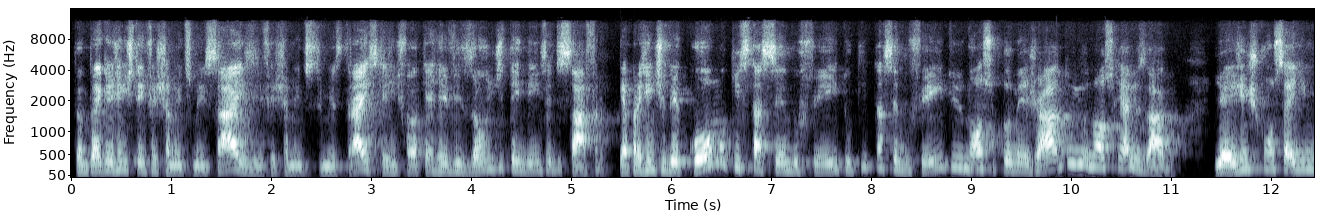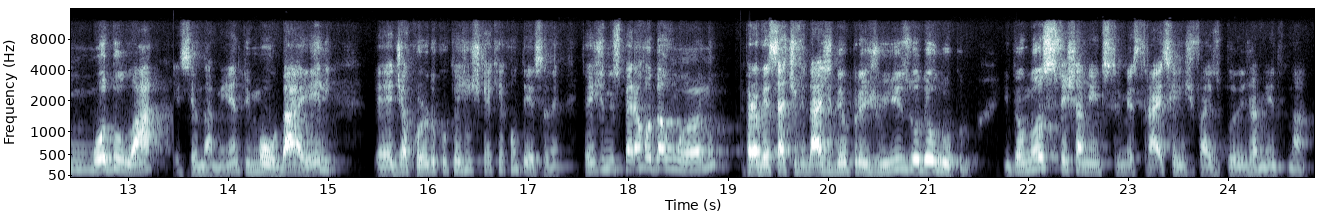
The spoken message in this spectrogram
Tanto é que a gente tem fechamentos mensais e fechamentos trimestrais, que a gente fala que é revisão de tendência de safra. Que é para a gente ver como que está sendo feito, o que está sendo feito, e o nosso planejado e o nosso realizado. E aí a gente consegue modular esse andamento e moldar ele é, de acordo com o que a gente quer que aconteça, né? Então a gente não espera rodar um ano para ver se a atividade deu prejuízo ou deu lucro. Então, nos fechamentos trimestrais, que a gente faz o planejamento na,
